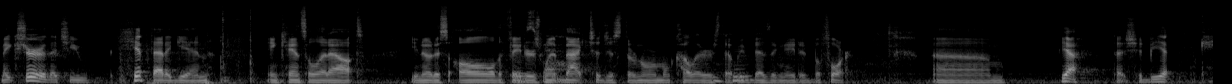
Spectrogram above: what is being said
Make sure that you hit that again and cancel it out. You notice all the faders went back to just their normal colors that we've designated before. Um, yeah, that should be it. Okay.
